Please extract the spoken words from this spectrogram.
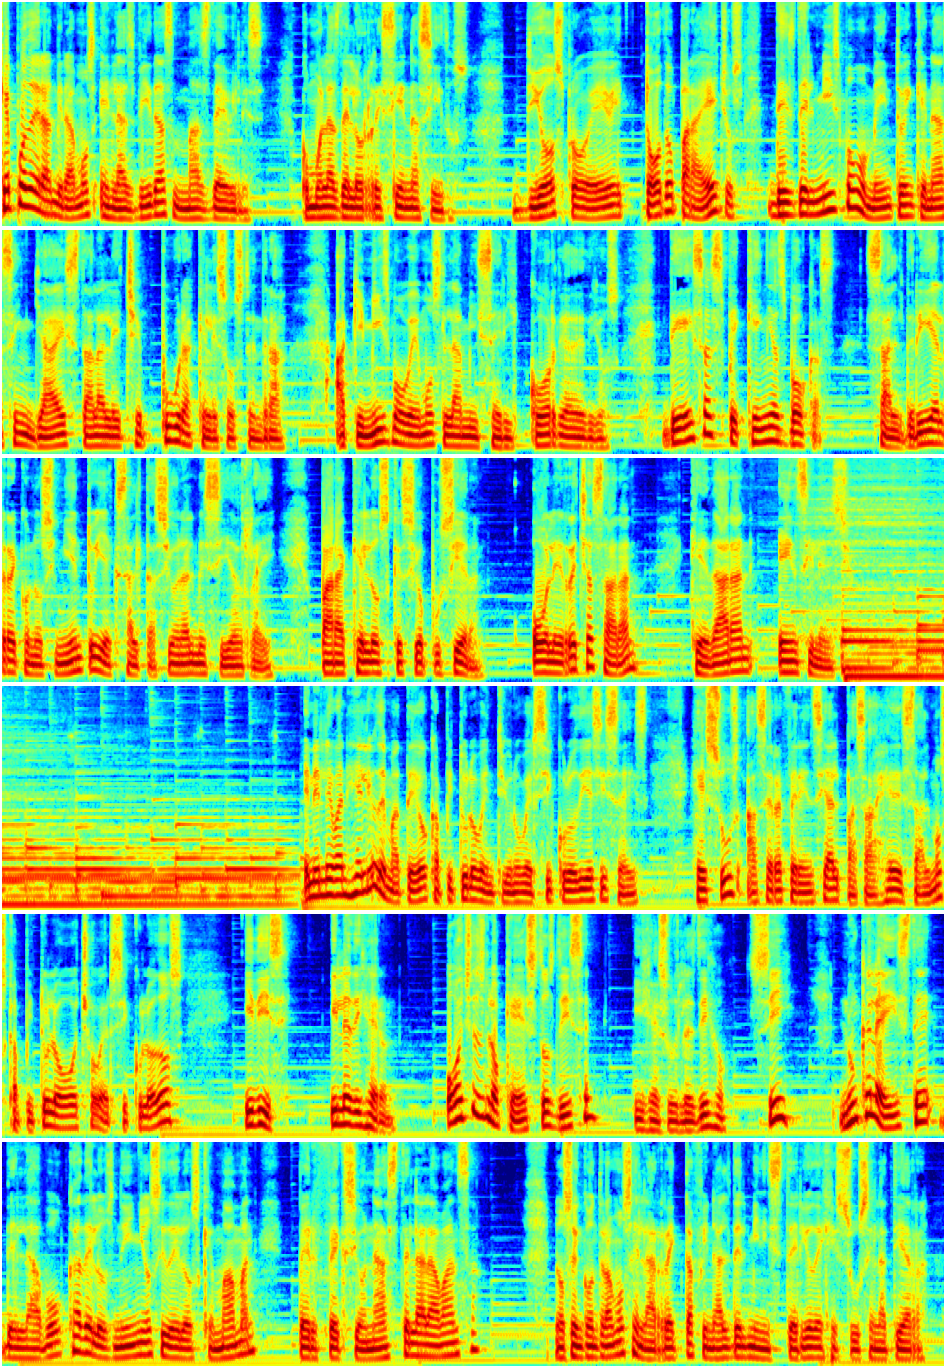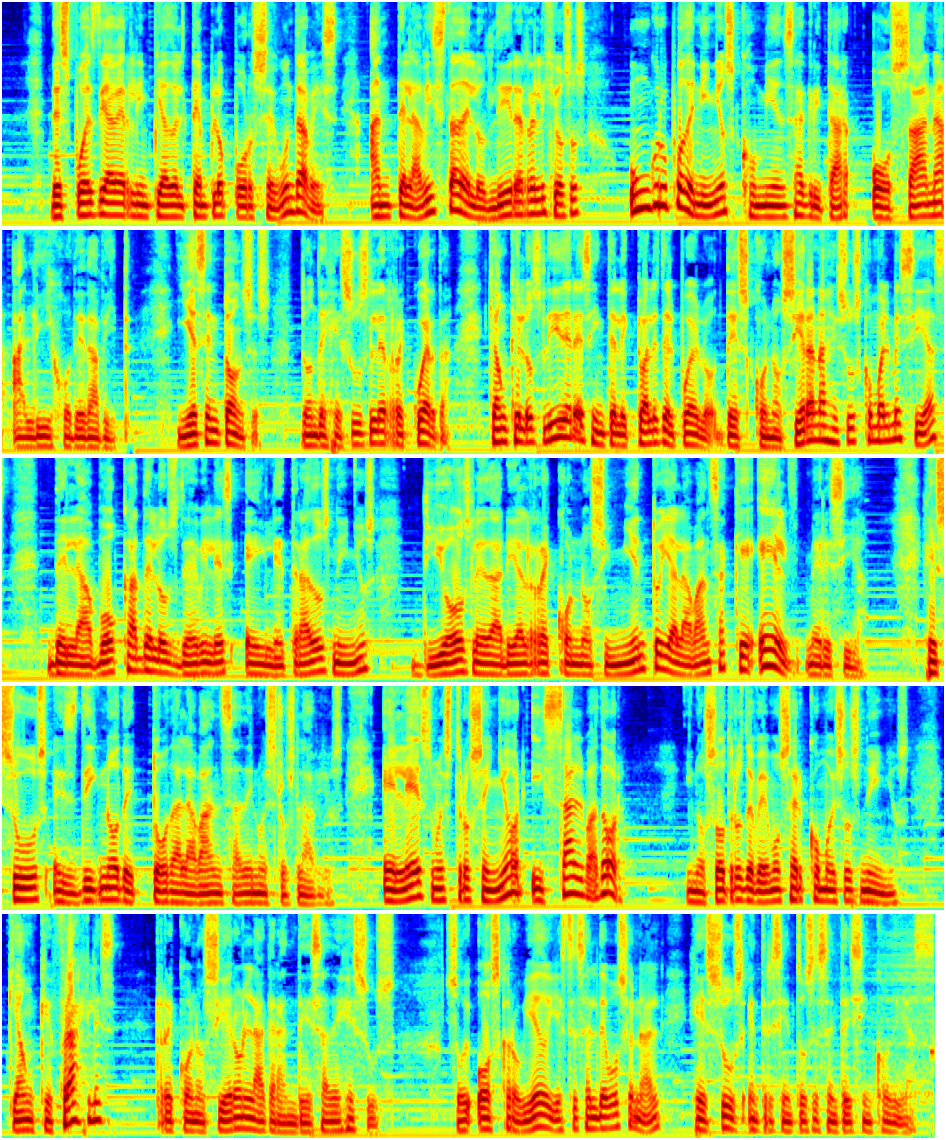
¿Qué poder admiramos en las vidas más débiles, como las de los recién nacidos? Dios provee todo para ellos. Desde el mismo momento en que nacen ya está la leche pura que les sostendrá. Aquí mismo vemos la misericordia de Dios. De esas pequeñas bocas saldría el reconocimiento y exaltación al Mesías Rey, para que los que se opusieran o le rechazaran quedaran en silencio. En el Evangelio de Mateo capítulo 21 versículo 16, Jesús hace referencia al pasaje de Salmos capítulo 8 versículo 2 y dice, y le dijeron, ¿oyes lo que estos dicen? Y Jesús les dijo, sí, ¿nunca leíste de la boca de los niños y de los que maman, perfeccionaste la alabanza? Nos encontramos en la recta final del ministerio de Jesús en la tierra Después de haber limpiado el templo por segunda vez ante la vista de los líderes religiosos, un grupo de niños comienza a gritar Osana al Hijo de David. Y es entonces donde Jesús les recuerda que aunque los líderes e intelectuales del pueblo desconocieran a Jesús como el Mesías, de la boca de los débiles e iletrados niños, Dios le daría el reconocimiento y alabanza que él merecía. Jesús es digno de toda alabanza de nuestros labios. Él es nuestro Señor y Salvador. Y nosotros debemos ser como esos niños que aunque frágiles, reconocieron la grandeza de Jesús. Soy Óscar Oviedo y este es el devocional Jesús en 365 días.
